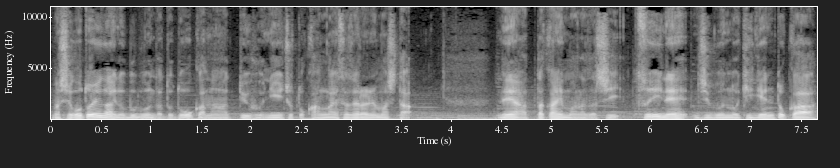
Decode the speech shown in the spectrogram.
まあ、仕事以外の部分だとどうかなっていうふうにちょっと考えさせられました。ね、あったかい眼差し、ついね、自分の機嫌とか、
